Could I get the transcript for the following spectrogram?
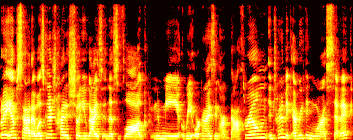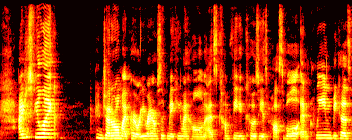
But I am sad. I was going to try to show you guys in this vlog me reorganizing our bathroom and trying to make everything more aesthetic. I just feel like in general, my priority right now is like making my home as comfy and cozy as possible and clean because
